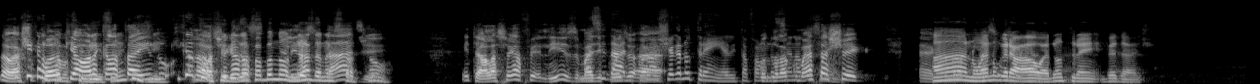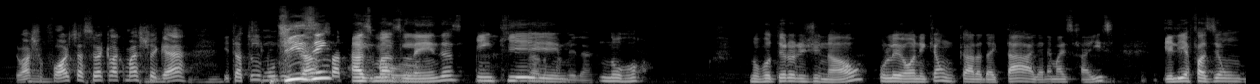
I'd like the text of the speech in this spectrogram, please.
Não, eu acho que ela punk tava a hora que ela tá indo. Que, que ela Não, tava feliz? chega Ela foi abandonada na cidade. estação. Então, ela chega feliz, Na mas cidade, depois. quando ela é, chega no trem, ele tá falando quando ela começa a chegar. Ah, não é no Graal, é no É. trem, verdade. Eu acho forte a cena que ela começa a chegar e tá todo mundo. Dizem já as más lendas em que no, no roteiro original, o Leone, que é um cara da Itália, né, mais raiz, ele ia fazer um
